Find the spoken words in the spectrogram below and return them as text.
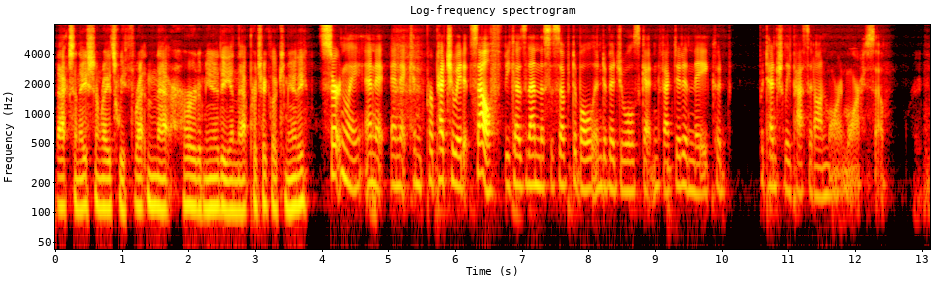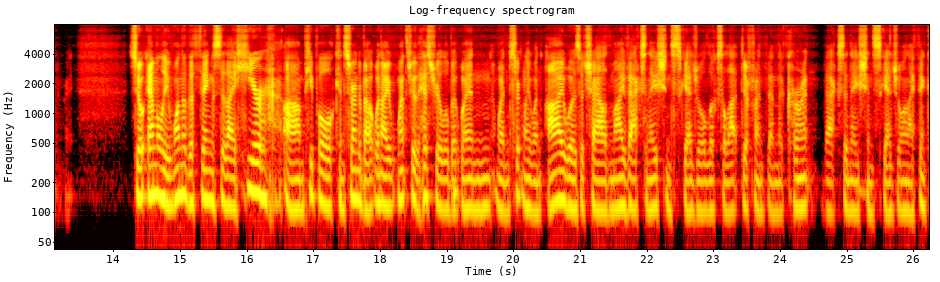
vaccination rates, we threaten that herd immunity in that particular community? Certainly, and it and it can perpetuate itself because then the susceptible individuals get infected and they could potentially pass it on more and more. So. So, Emily, one of the things that I hear um, people concerned about when I went through the history a little bit, when, when certainly when I was a child, my vaccination schedule looks a lot different than the current vaccination schedule. And I think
